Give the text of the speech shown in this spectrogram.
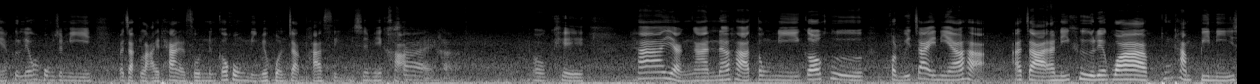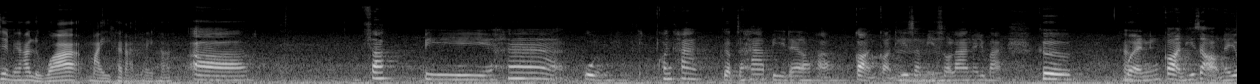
เงี้ยคือเรียกว่าคงจะมีมาจากหลายทางแต่ส่วนหนึ่งก็คงหนีไม่พ้นจากภาษีใช่ไหมคะใช่ค่ะโอเค ถ้าอย่างนั้นนะคะตรงนี้ก็คือผลวิจัยเนี้ยค่ะ อาจารย์อันนี้คือเรียกว่าเพิ่งทำปีนี้ใช่ไหมคะหรือว่าใหม่ขนาดไหนคะเอ่อสักปีห้าอุ่น ค่อนข้างเกือบจะห้าปีได้แล้วค่ะ ก่อนก่อนที่จะมีโซลาร์นโยบาย คือเหมือนก่อนที่จะออกนโย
